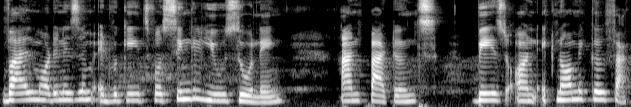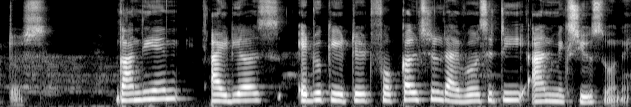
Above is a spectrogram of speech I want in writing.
While modernism advocates for single use zoning and patterns based on economical factors, Gandhian ideas advocated for cultural diversity and mixed use zoning.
